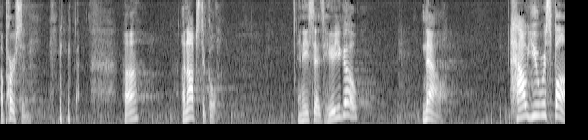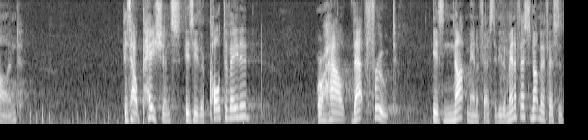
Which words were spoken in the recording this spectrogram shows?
a person, huh? An obstacle. And He says, Here you go. Now, how you respond is how patience is either cultivated or how that fruit is not manifested, either manifested or not manifested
